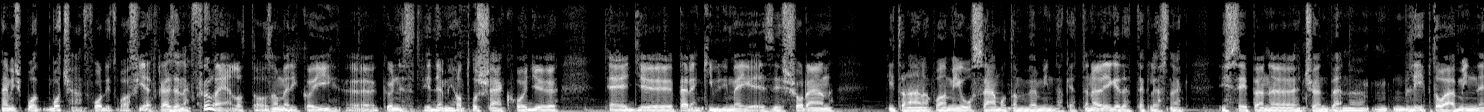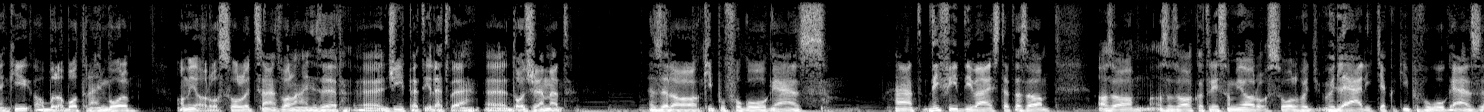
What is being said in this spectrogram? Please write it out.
nem is, bo- bocsánat, fordítva, a Fiat Chryslernek fölajánlotta az amerikai környezetvédelmi hatóság, hogy egy ö, peren kívüli megjegyzés során kitalálnak valami jó számot, amivel mind a ketten elégedettek lesznek, és szépen ö, csöndben ö, lép tovább mindenki abból a botrányból, ami arról szól, hogy 100 valahány ezer Jeepet, illetve ö, Dodge ezzel a kipufogó gáz Hát, defeat device, tehát az, a, az, a, az az alkatrész, ami arról szól, hogy, hogy leállítják a kipufogógáz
